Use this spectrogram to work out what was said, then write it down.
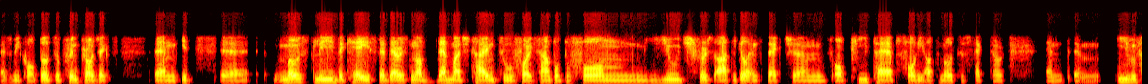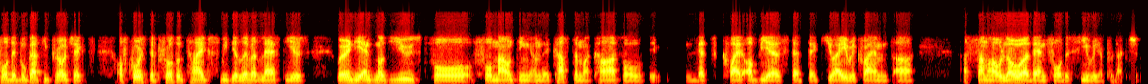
as we call build to print projects, um, it's uh, mostly the case that there is not that much time to, for example, perform huge first article inspections or PPAPs for the automotive sector. And um, even for the Bugatti project, of course, the prototypes we delivered last years were in the end not used for, for mounting on the customer cars So that's quite obvious that the QA requirements are, are somehow lower than for the serial production.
